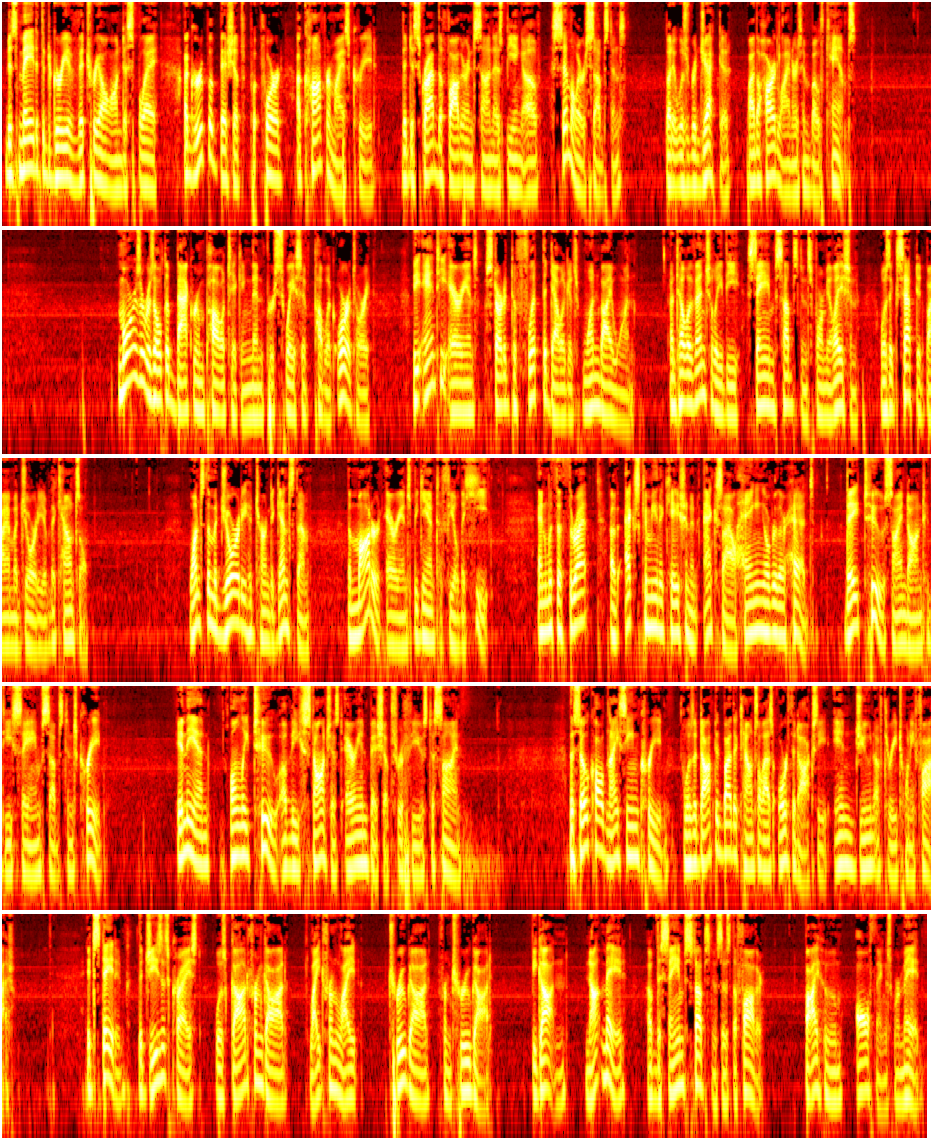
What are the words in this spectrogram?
Dismayed at the degree of vitriol on display, a group of bishops put forward a compromise creed that described the Father and Son as being of similar substance, but it was rejected by the hardliners in both camps. More as a result of backroom politicking than persuasive public oratory, the anti-Arians started to flip the delegates one by one, until eventually the same substance formulation was accepted by a majority of the council. Once the majority had turned against them, the moderate Arians began to feel the heat, and with the threat of excommunication and exile hanging over their heads, they too signed on to the same substance creed. In the end, only two of the staunchest Arian bishops refused to sign. The so-called Nicene Creed was adopted by the Council as orthodoxy in June of 325. It stated that Jesus Christ was God from God, light from light, true God from true God, begotten, not made, of the same substance as the Father, by whom all things were made.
